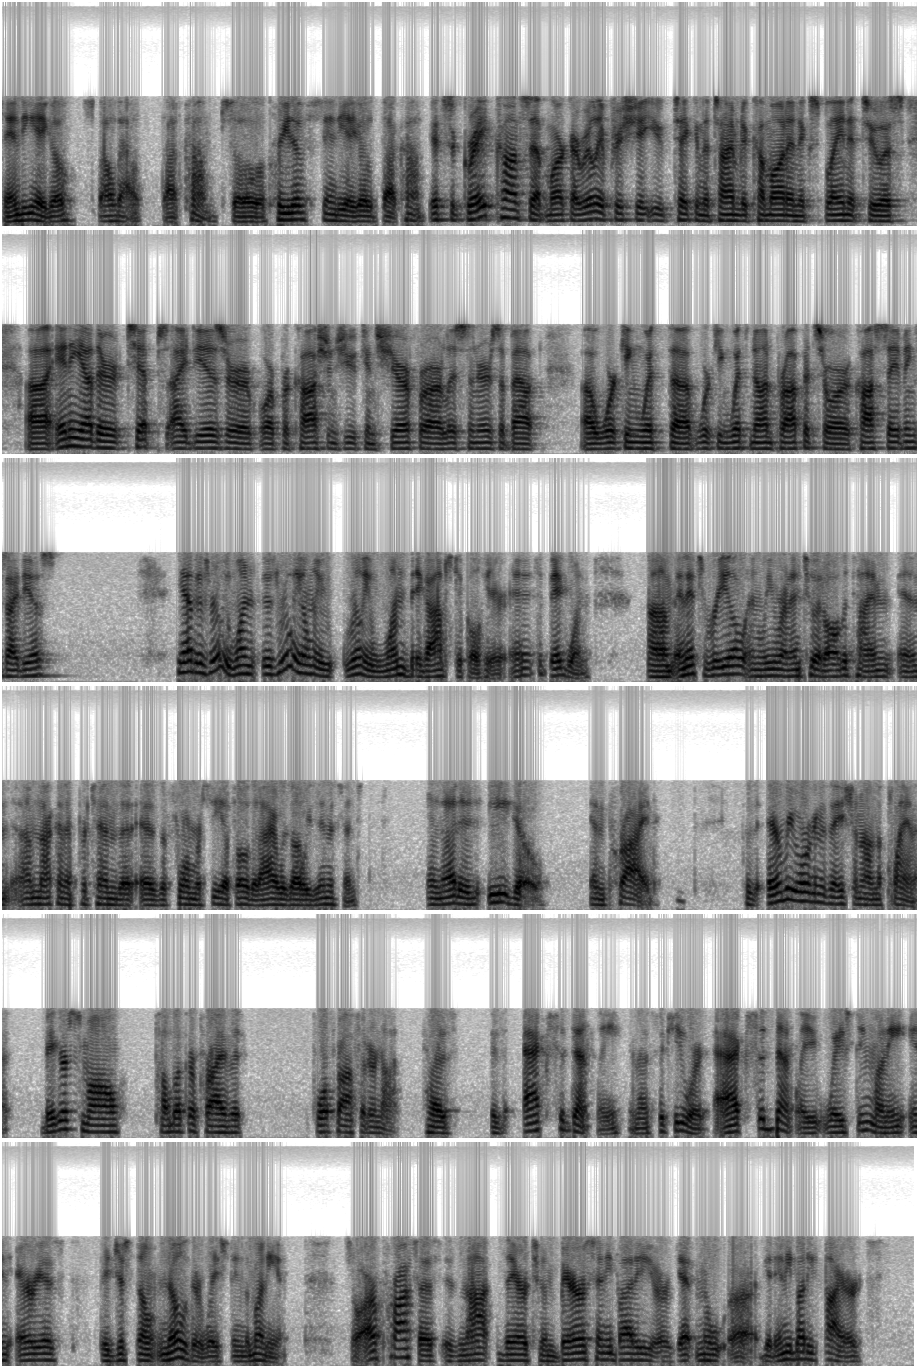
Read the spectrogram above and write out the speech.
San Diego, spelled out, com. So accretivesandiego.com. It's a great concept, Mark. I really appreciate you taking the time to come on and explain it to us. Uh, any other tips, ideas, or, or precautions you can share for our listeners about uh, working with uh, working with nonprofits or cost savings ideas? Yeah, there's really one. There's really only really one big obstacle here, and it's a big one. Um, and it's real, and we run into it all the time. And I'm not going to pretend that as a former CFO that I was always innocent and that is ego and pride. Because every organization on the planet, big or small, public or private, for profit or not, has is accidentally, and that's the key word, accidentally wasting money in areas they just don't know they're wasting the money in. So our process is not there to embarrass anybody or get no, uh, get anybody fired.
